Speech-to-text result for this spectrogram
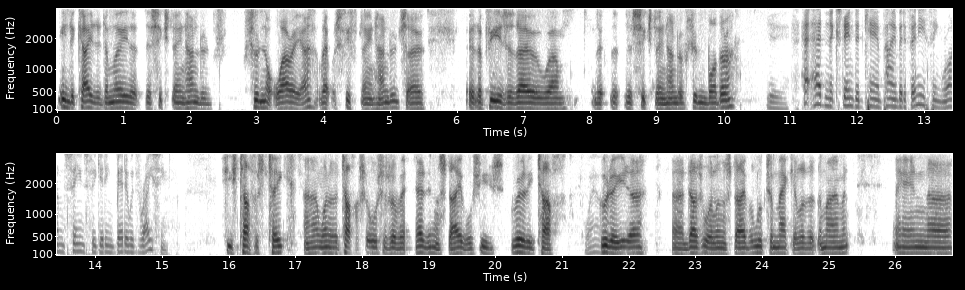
indicated to me that the 1600 should not worry her. That was 1500, so it appears as though um, the, the, the 1600 shouldn't bother her. Yeah, had an extended campaign, but if anything, Ron seems to be getting better with racing. She's tough as teak. Uh, one of the toughest horses I've had in the stable. She's really tough. Wow. Good eater. Uh, does well in the stable. Looks immaculate at the moment. And uh,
